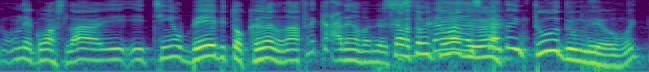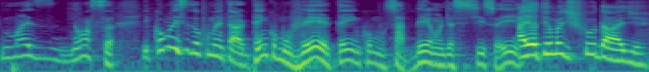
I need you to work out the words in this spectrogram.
um negócio lá e, e tinha o Baby tocando lá. Falei, caramba, meu. Os caras esses tão em tudo, Os né? caras estão em tudo, meu. Mas, nossa. E como é esse documentário? Tem como ver? Tem como saber onde assistir isso aí? Aí eu tenho uma dificuldade.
